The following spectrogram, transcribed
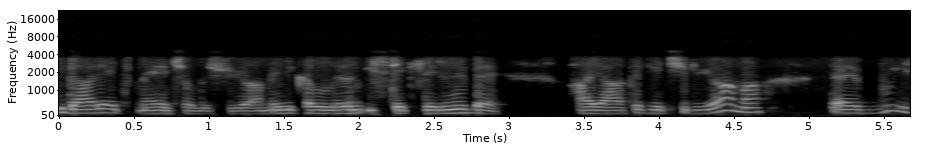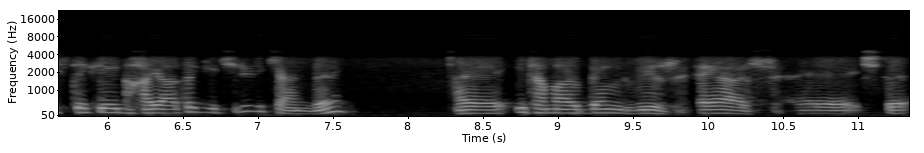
idare etmeye çalışıyor. Amerikalıların isteklerini de hayata geçiriyor ama e, bu isteklerini hayata geçirirken de e, Itamar Ben-Gvir eğer e, işte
